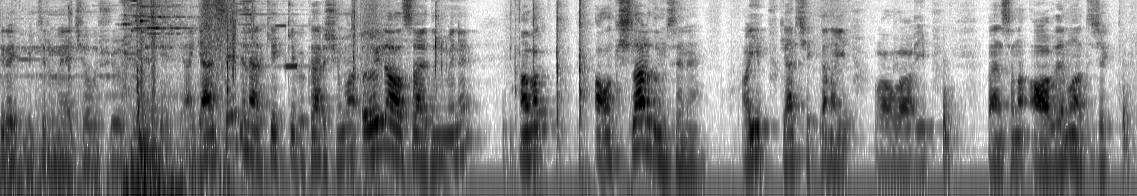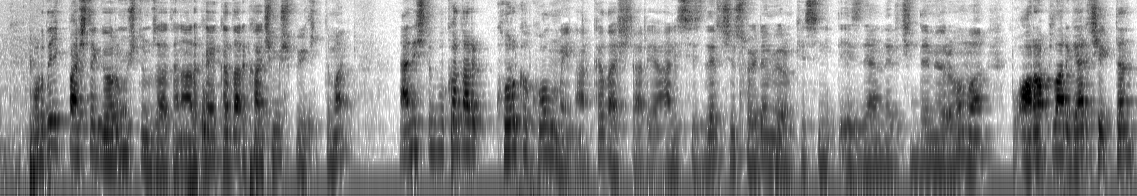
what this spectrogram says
direkt bitirmeye çalışıyorsun ki? Ya gelseydin erkek gibi karşıma öyle alsaydın beni. Ha bak alkışlardım seni. Ayıp. Gerçekten ayıp. Vallahi ayıp. Ben sana AVM atacaktım. Orada ilk başta görmüştüm zaten. Arkaya kadar kaçmış büyük ihtimal. Yani işte bu kadar korkak olmayın arkadaşlar ya. Hani sizler için söylemiyorum. Kesinlikle izleyenler için demiyorum ama bu Araplar gerçekten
